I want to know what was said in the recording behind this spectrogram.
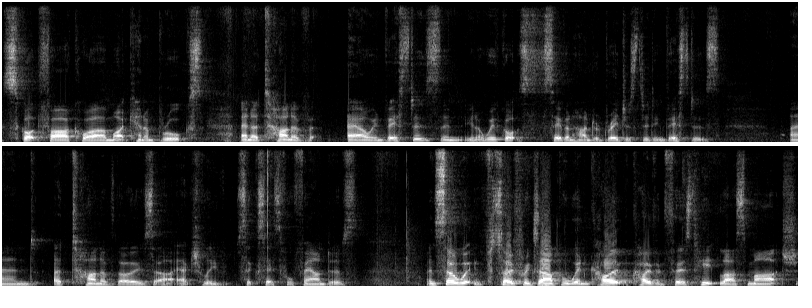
Scott Farquhar, Mike Cannon-Brookes, and a ton of our investors. And, you know, we've got 700 registered investors, and a ton of those are actually successful founders. And so, so for example, when COVID first hit last March,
